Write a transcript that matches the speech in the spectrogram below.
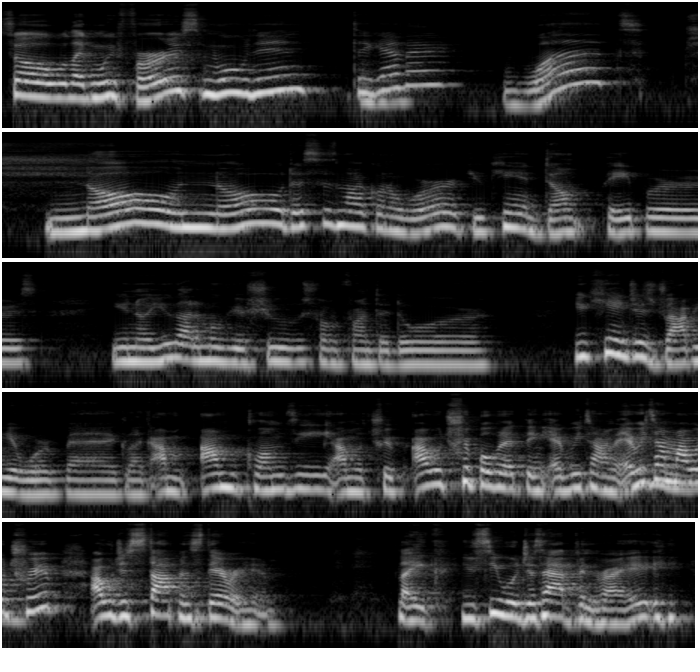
So, like when we first moved in mm-hmm. together, what? No, no, this is not gonna work. You can't dump papers. You know, you got to move your shoes from front the door. You can't just drop your work bag. Like I'm, I'm clumsy. I'm a trip. I would trip over that thing every time. Every time I would mm-hmm. trip, I would just stop and stare at him. Like you see what just happened, right?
